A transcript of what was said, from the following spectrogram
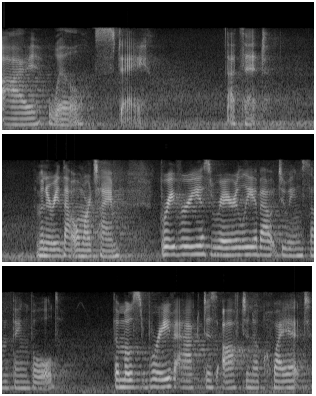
I will stay. That's it. I'm going to read that one more time. Bravery is rarely about doing something bold. The most brave act is often a quiet,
